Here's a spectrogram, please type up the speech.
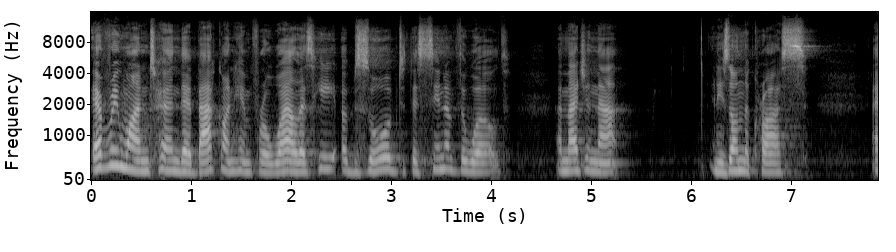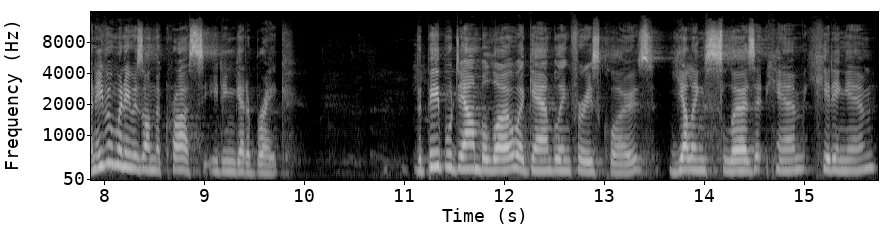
everyone turned their back on him for a while as he absorbed the sin of the world. Imagine that. And he's on the cross. And even when he was on the cross, he didn't get a break. The people down below are gambling for his clothes, yelling slurs at him, hitting him,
